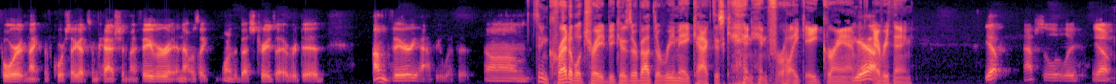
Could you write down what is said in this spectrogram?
for it, and I, of course I got some cash in my favor, and that was like one of the best trades I ever did. I'm very happy with it. Um, It's an incredible trade because they're about to remake Cactus Canyon for like eight grand. Yeah. everything. Yep, absolutely. Yep.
